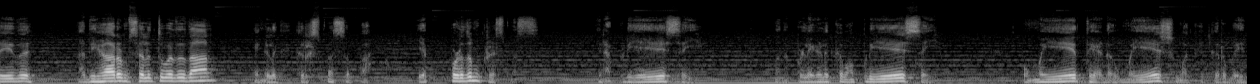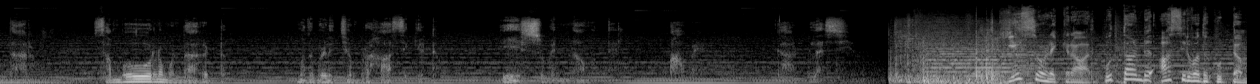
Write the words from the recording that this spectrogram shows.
செய்து அதிகாரம் செலுத்துவதுதான் எங்களுக்கு கிறிஸ்மஸ் அப்பா. எப்பொழுதும் கிறிஸ்மஸ். நீர் அப்படியே செய்யும் அந்த பிள்ளைகளுக்கும் அப்படியே செய்யும் உண்மையே தேட உண்மையே சுமக்க கிருபை தாரும் சம்பூர்ணம் உண்டாகட்டும். முது வெளிச்சம் பிரகாசிக்கட்டும். இயேசுவின் நாமத்தில். ஆமென். God bless you. இயேசு அழைக்கிறார் புத்தாண்டு ஆசீர்வாத கூட்டம்.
